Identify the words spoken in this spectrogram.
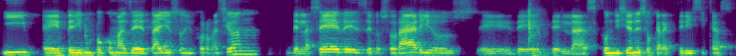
y eh, pedir un poco más de detalles o de información de las sedes, de los horarios, eh, de, las condiciones o características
